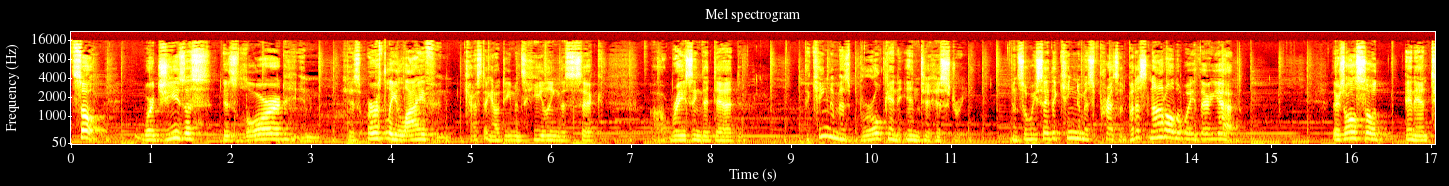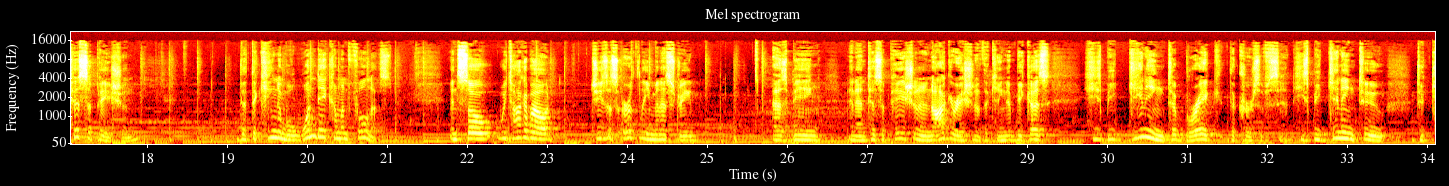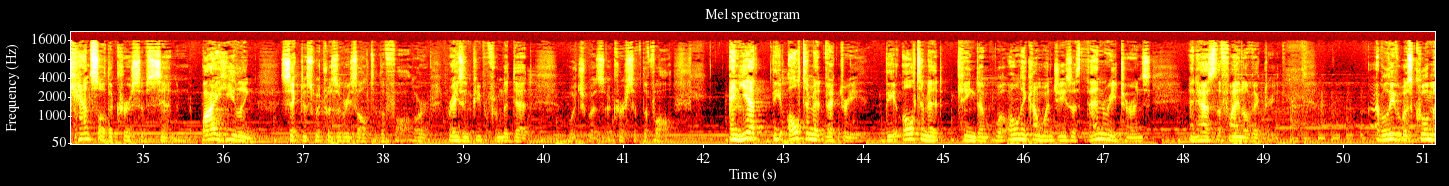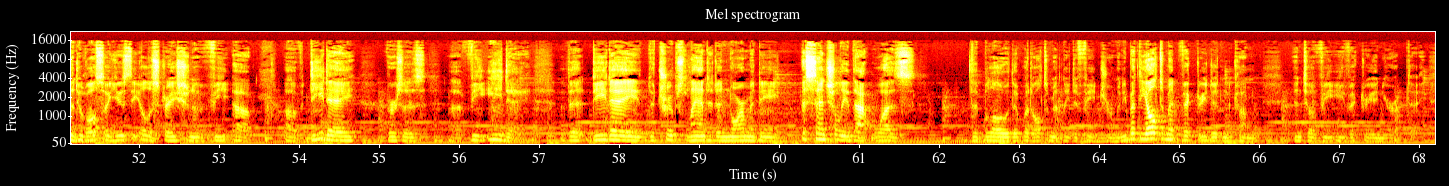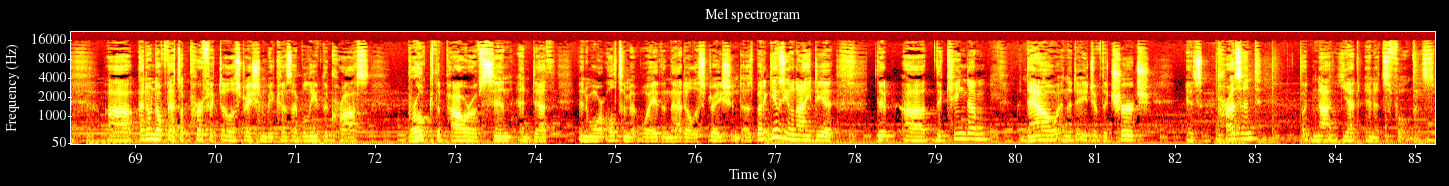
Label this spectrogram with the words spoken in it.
So, where Jesus is Lord in his earthly life and casting out demons, healing the sick, uh, raising the dead, the kingdom has broken into history. And so we say the kingdom is present, but it's not all the way there yet. There's also an anticipation that the kingdom will one day come in fullness. And so we talk about Jesus' earthly ministry as being an anticipation, an inauguration of the kingdom, because he's beginning to break the curse of sin. He's beginning to, to cancel the curse of sin by healing sickness, which was a result of the fall, or raising people from the dead, which was a curse of the fall. And yet, the ultimate victory, the ultimate kingdom, will only come when Jesus then returns and has the final victory. I believe it was Cullmann who also used the illustration of, uh, of D Day versus uh, VE Day. The D Day, the troops landed in Normandy. Essentially, that was the blow that would ultimately defeat Germany. But the ultimate victory didn't come until VE Victory in Europe Day. Uh, I don't know if that's a perfect illustration because I believe the cross broke the power of sin and death in a more ultimate way than that illustration does. But it gives you an idea that uh, the kingdom now in the age of the church is present, but not yet in its fullness.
